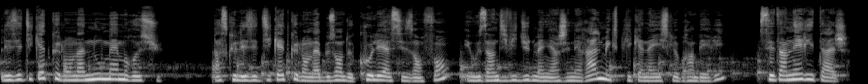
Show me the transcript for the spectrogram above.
les étiquettes que l'on a nous-mêmes reçues. Parce que les étiquettes que l'on a besoin de coller à ses enfants et aux individus de manière générale, m'explique Anaïs Lebrun-Berry, c'est un héritage.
